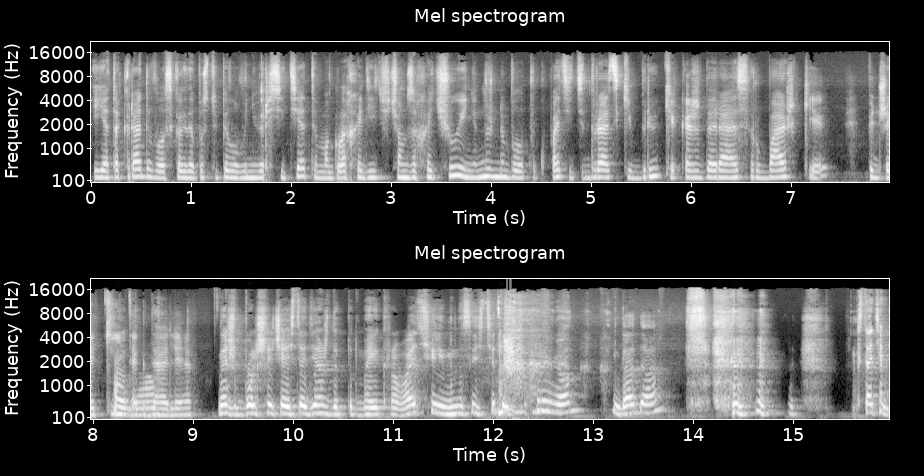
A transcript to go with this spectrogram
И я так радовалась, когда поступила в университет и могла ходить в чем захочу. И не нужно было покупать эти дурацкие брюки каждый раз, рубашки, пиджаки О, и так да. далее. Знаешь, большая часть одежды под моей кроватью именно с институтских времен. Да-да. Кстати,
